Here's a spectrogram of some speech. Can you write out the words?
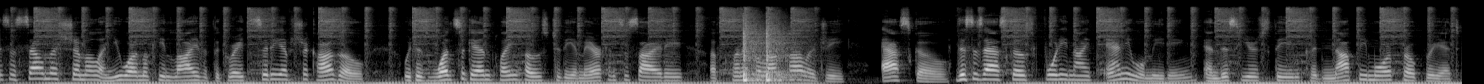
This is Selma Schimmel, and you are looking live at the great city of Chicago, which is once again playing host to the American Society of Clinical Oncology, ASCO. This is ASCO's 49th annual meeting, and this year's theme could not be more appropriate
